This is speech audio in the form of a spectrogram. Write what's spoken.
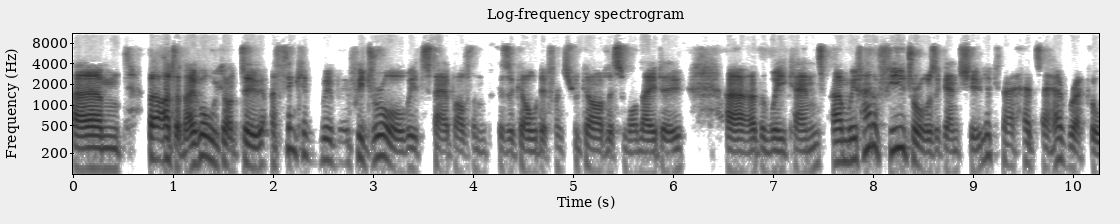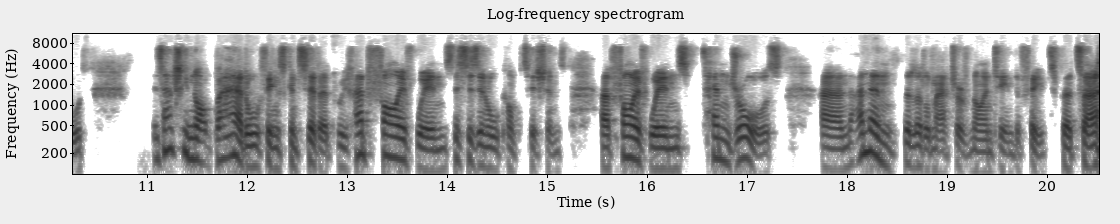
Um, but I don't know what we've got to do. I think if we, if we draw, we'd stay above them because of goal difference, regardless of what they do uh, at the weekend. And we've had a few draws against you. Looking at head-to-head record, it's actually not bad, all things considered. We've had five wins. This is in all competitions. Uh, five wins, ten draws, and and then the little matter of nineteen defeats. But uh,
